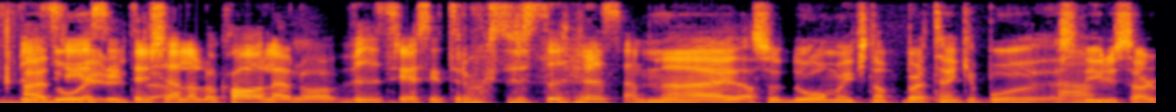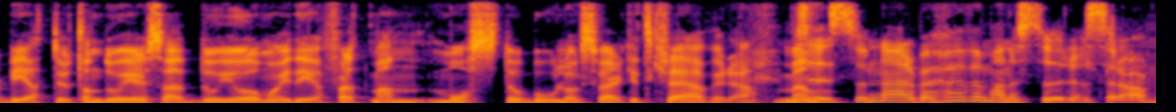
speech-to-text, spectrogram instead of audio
Vi Nej, tre sitter i källarlokalen och vi tre sitter också i styrelsen. Nej, alltså då har man ju knappt börjat tänka på styrelsearbete utan då är det så här, då gör man ju det för att man måste och Bolagsverket kräver det. Men Så när behöver man en styrelse då?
